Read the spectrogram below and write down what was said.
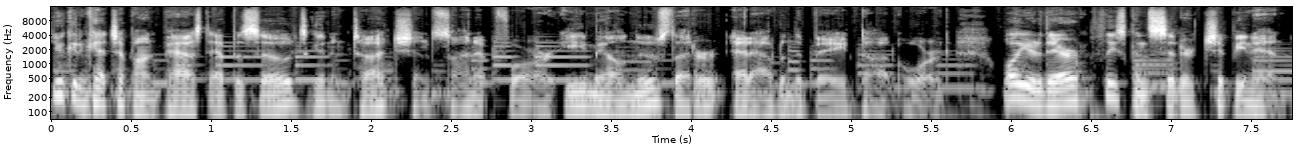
You can catch up on past episodes, get in touch, and sign up for our email newsletter at outinthebay.org. While you're there, please consider chipping in.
